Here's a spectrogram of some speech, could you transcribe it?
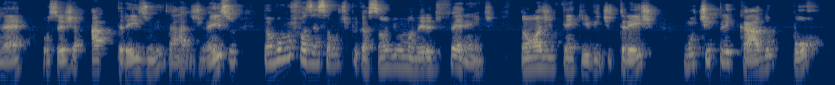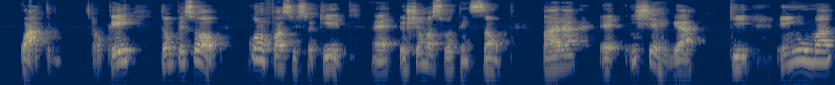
né? ou seja, a três unidades, não é isso? Então vamos fazer essa multiplicação de uma maneira diferente. Então a gente tem aqui 23 multiplicado por 4, tá ok? Então, pessoal, quando eu faço isso aqui, é, eu chamo a sua atenção para é, enxergar que em uma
